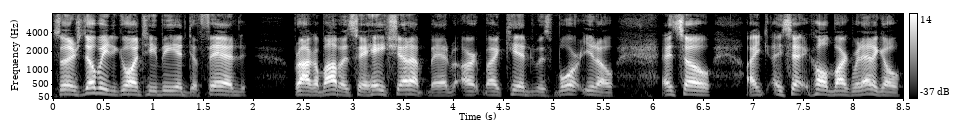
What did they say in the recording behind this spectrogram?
So there's nobody to go on TV and defend Barack Obama and say, hey, shut up, man. Our, my kid was born, you know. And so I, I said, called Mark Burnett and go,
